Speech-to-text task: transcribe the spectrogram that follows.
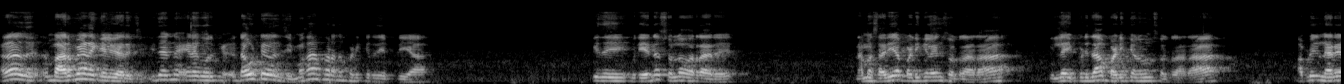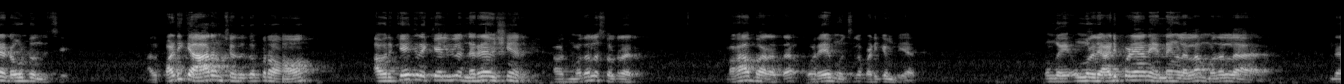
அதாவது ரொம்ப அருமையான கேள்வியா இருந்துச்சு. இது என்ன எனக்கு ஒரு டவுட்டே வந்துச்சு. மகாபாரதம் படிக்கிறது எப்படியா? இது இவர் என்ன சொல்ல வர்றாரு? நம்ம சரியா படிக்கலைன்னு சொல்றாரா? இல்லை இப்படிதான் படிக்கணும்னு சொல்றாரா? அப்படின்னு நிறைய டவுட் வந்துச்சு. அது படிக்க ஆரம்பிச்சதுக்கு அப்புறம் அவர் கேட்குற கேள்வியில நிறைய விஷயம் இருக்கு. அவர் முதல்ல சொல்றாரு மகாபாரத்தை ஒரே மூச்சில் படிக்க முடியாது. உங்க உங்களுடைய அடிப்படையான எண்ணங்கள் எல்லாம் முதல்ல இந்த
